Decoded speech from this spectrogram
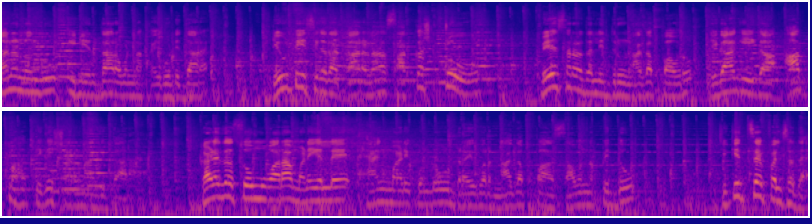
ಮನನೊಂದು ಈ ನಿರ್ಧಾರವನ್ನು ಕೈಗೊಂಡಿದ್ದಾರೆ. ಡ್ಯೂಟಿ ಸಿಗದ ಕಾರಣ ಸಾಕಷ್ಟು ಬೇಸರದಲ್ಲಿದ್ದರು ನಾಗಪ್ಪ ಅವರು. ಹೀಗಾಗಿ ಈಗ ಆತ್ಮಹತ್ಯೆಗೆ ಶರಣಾಗಿದ್ದಾರೆ. ಕಳೆದ ಸೋಮವಾರ ಮನೆಯಲ್ಲೇ ಹ್ಯಾಂಗ್ ಮಾಡಿಕೊಂಡು ಡ್ರೈವರ್ ನಾಗಪ್ಪ ಸಾವನ್ನಪ್ಪಿದ್ದು, ಚಿಕಿತ್ಸೆ ಫಲಿಸದೆ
